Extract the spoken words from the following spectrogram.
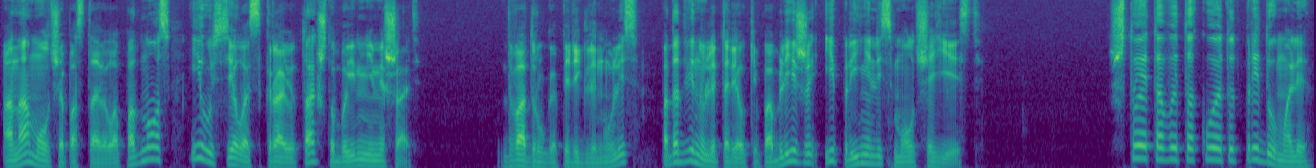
она молча поставила поднос и уселась с краю так, чтобы им не мешать. Два друга переглянулись, пододвинули тарелки поближе и принялись молча есть. «Что это вы такое тут придумали?»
